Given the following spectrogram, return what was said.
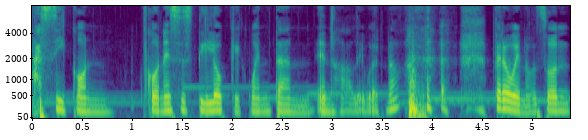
así con, con ese estilo que cuentan en Hollywood, ¿no? Pero bueno, son,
